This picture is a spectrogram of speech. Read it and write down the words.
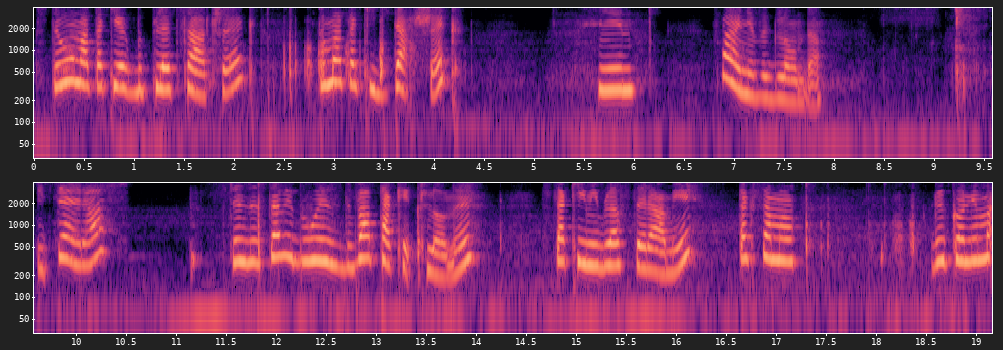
Z tyłu ma taki jakby plecaczek. Tu ma taki daszek. Ym, Fajnie wygląda. I teraz w tym zestawie były z dwa takie klony z takimi blasterami. Tak samo, tylko, nie ma,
